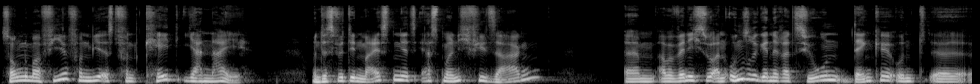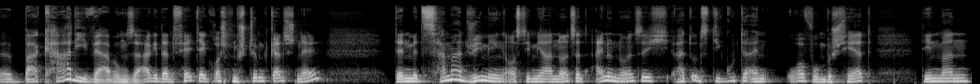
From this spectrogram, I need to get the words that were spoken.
Song Nummer vier von mir ist von Kate Janai. Und das wird den meisten jetzt erstmal nicht viel sagen. Ähm, aber wenn ich so an unsere Generation denke und äh, Bacardi-Werbung sage, dann fällt der Groschen bestimmt ganz schnell. Denn mit Summer Dreaming aus dem Jahr 1991 hat uns die Gute einen Ohrwurm beschert, den man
